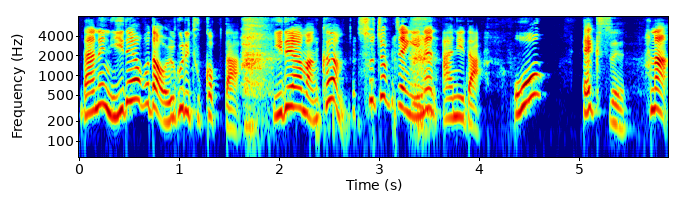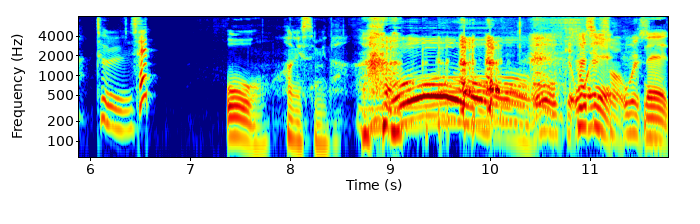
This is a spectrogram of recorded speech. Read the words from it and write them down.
나는 이대화보다 얼굴이 두껍다. 이대화만큼 수줍쟁이는 아니다. O, X. 하나, 둘, 셋. 오 하겠습니다. 오, 오, 오케이. 사실 오했어, 오했어. 네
